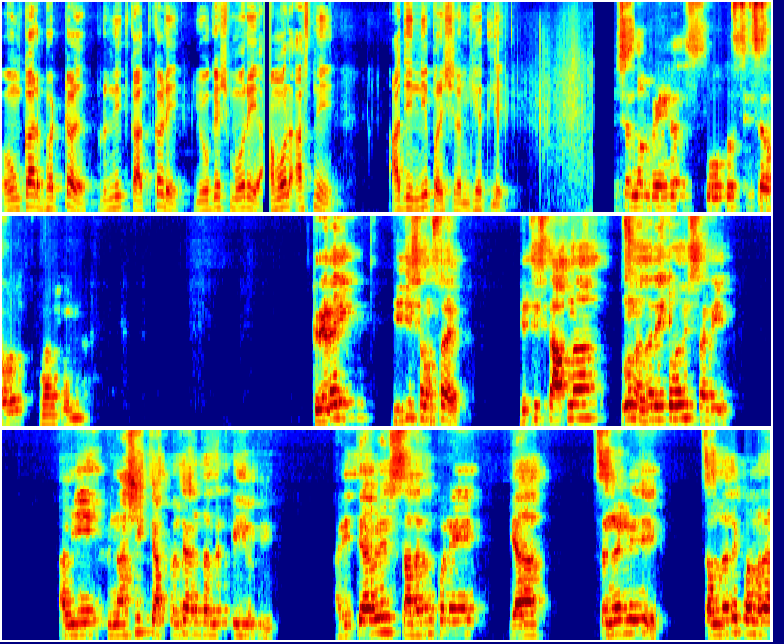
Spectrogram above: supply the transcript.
ओंकार भट्टळ प्रणित कातकडे योगेश मोरे अमोल आसने आदींनी परिश्रम घेतले. क्रेडाई ही जी संस्था आहे त्याची स्थापना दोन हजार एकोणवीस साली आम्ही नाशिक चॅप्टरच्या अंतर्गत केली होती. आणि त्यावेळेस साधारणपणे या संघटनेचे चौदा ते पंधरा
